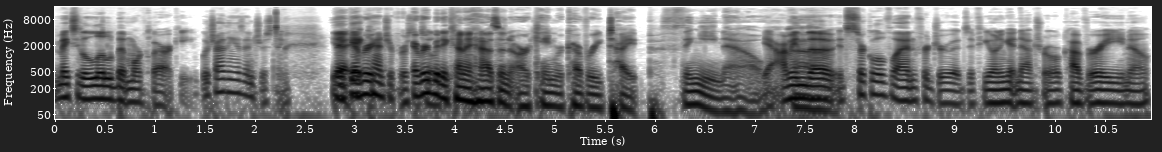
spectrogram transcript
makes it a little bit more clericy, which I think is interesting. They Yeah, every-. Everybody kind of has an arcane recovery type thingy now. Yeah, I mean the Um, it's Circle of Land for druids if you want to get natural recovery, you know,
